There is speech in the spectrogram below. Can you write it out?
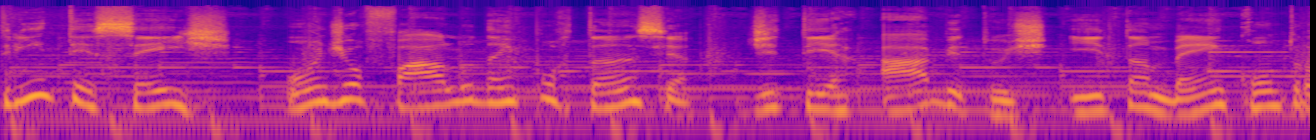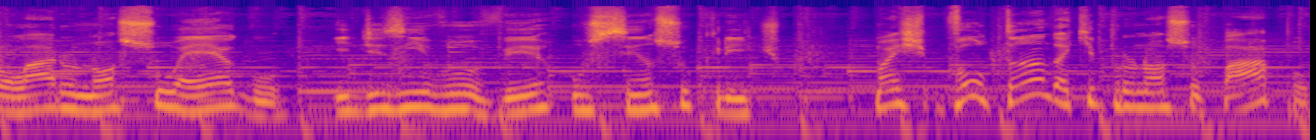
36, onde eu falo da importância de ter hábitos e também controlar o nosso ego e desenvolver o senso crítico. Mas voltando aqui para o nosso papo,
